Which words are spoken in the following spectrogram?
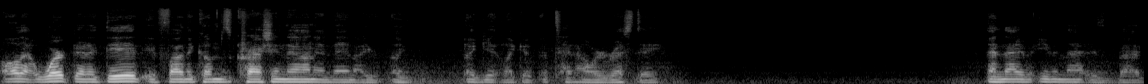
all that work that I did, it finally comes crashing down, and then I, I, I get like a, a 10 hour rest day. And that, even that is bad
